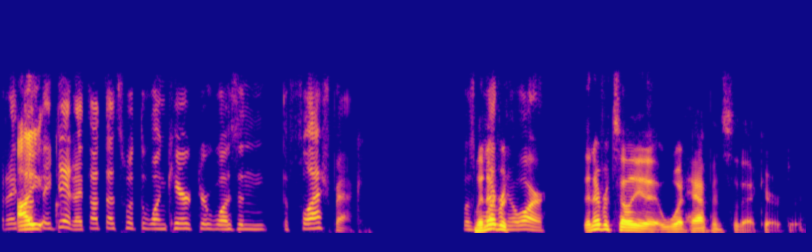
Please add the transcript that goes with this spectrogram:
But I thought I- they did. I thought that's what the one character was in the flashback. Was They Black never- Noir. They never tell you what happens to that character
